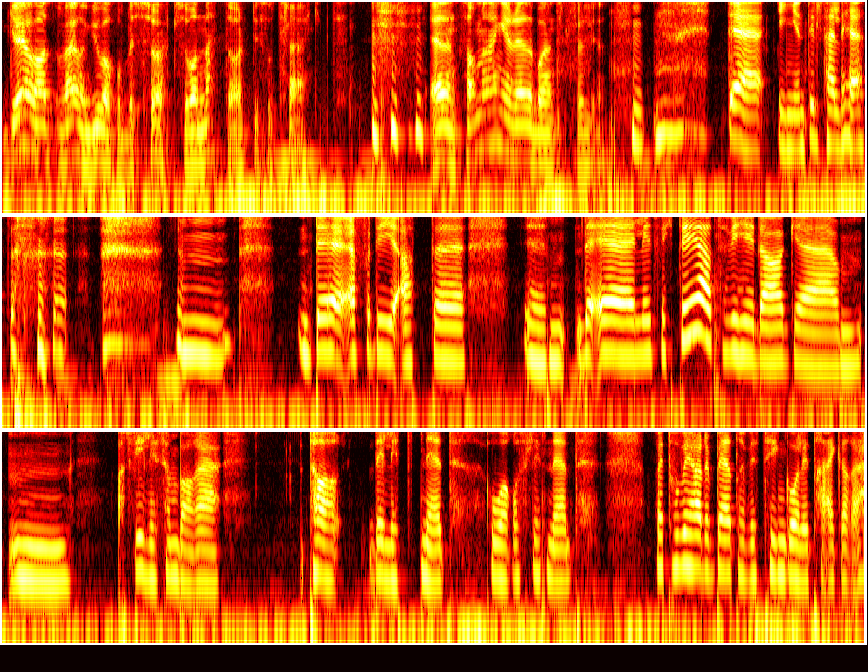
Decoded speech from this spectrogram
greia var at hver gang du var på besøk, så var nettet alltid så tregt. er det en sammenheng, eller er det bare en tilfeldighet? Det er ingen tilfeldighet. Mm, det er fordi at eh, det er litt viktig at vi i dag mm, At vi liksom bare tar det litt ned. Roer oss litt ned. Og jeg tror vi har det bedre hvis ting går litt tregere.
